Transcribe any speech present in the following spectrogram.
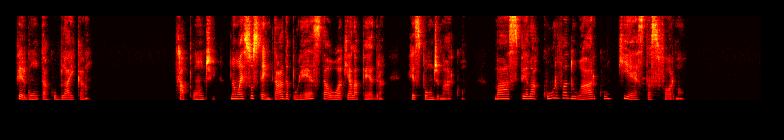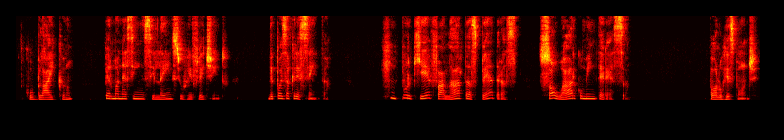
Pergunta Kublai Khan. A ponte não é sustentada por esta ou aquela pedra, responde Marco mas pela curva do arco que estas formam. Kublai Khan permanece em silêncio refletindo. Depois acrescenta: Por que falar das pedras? Só o arco me interessa. Polo responde:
